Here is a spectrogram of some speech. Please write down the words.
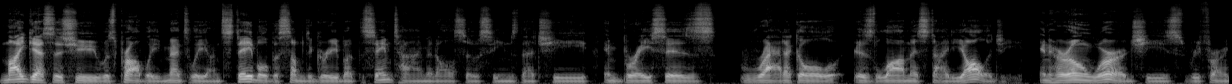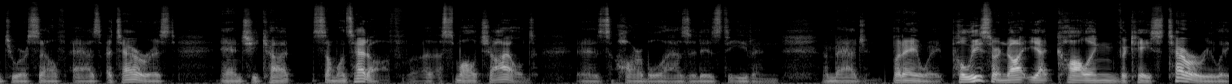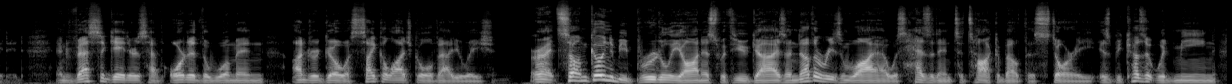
my guess is she was probably mentally unstable to some degree, but at the same time, it also seems that she embraces radical Islamist ideology. In her own words, she's referring to herself as a terrorist, and she cut someone's head off, a, small child, as horrible as it is to even imagine. But anyway, police are not yet calling the case terror related. Investigators have ordered the woman undergo a psychological evaluation. All right, so I'm going to be brutally honest with you guys. Another reason why I was hesitant to talk about this story is because it would mean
